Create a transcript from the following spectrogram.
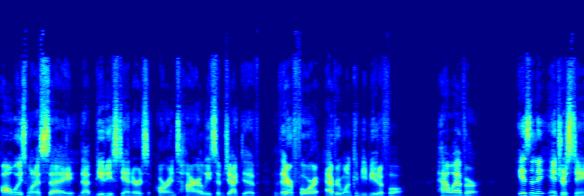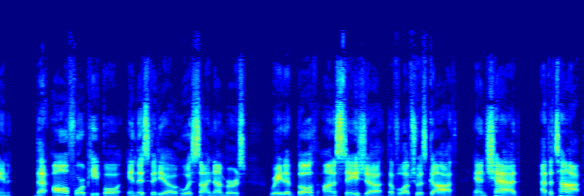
always want to say that beauty standards are entirely subjective, therefore, everyone can be beautiful. However, isn't it interesting that all four people in this video who assigned numbers rated both Anastasia, the voluptuous goth, and Chad at the top?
